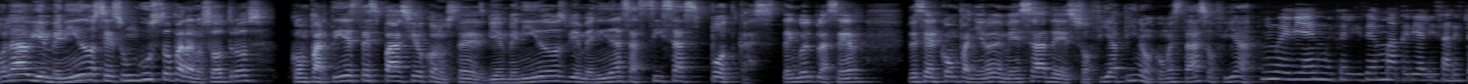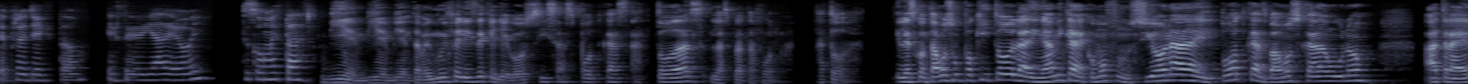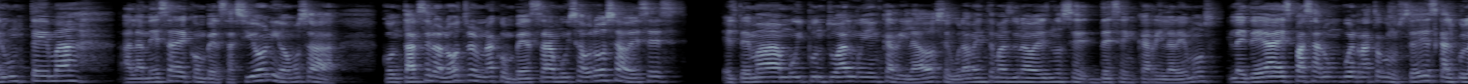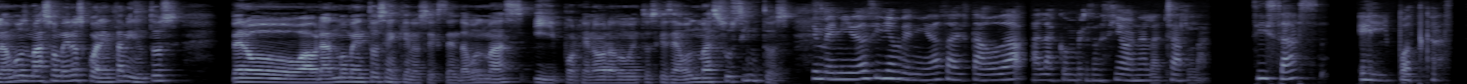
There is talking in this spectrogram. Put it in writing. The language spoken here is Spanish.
Hola, bienvenidos. Es un gusto para nosotros compartir este espacio con ustedes. Bienvenidos, bienvenidas a CISAS Podcast. Tengo el placer de ser compañero de mesa de Sofía Pino. ¿Cómo estás, Sofía? Muy bien, muy feliz de materializar este proyecto este día de hoy. ¿Tú cómo estás? Bien, bien, bien. También muy feliz de que llegó CISAS Podcast a todas las plataformas, a todas. Y les contamos un poquito la dinámica de cómo funciona el podcast. Vamos cada uno a traer un tema a la mesa de conversación y vamos a contárselo al otro en una conversa muy sabrosa, a veces el tema muy puntual, muy encarrilado, seguramente más de una vez nos desencarrilaremos. La idea es pasar un buen rato con ustedes, calculamos más o menos 40 minutos, pero habrán momentos en que nos extendamos más y, ¿por qué no habrá momentos que seamos más sucintos? Bienvenidos y bienvenidas a esta oda a la conversación, a la charla. CISAS, el podcast.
